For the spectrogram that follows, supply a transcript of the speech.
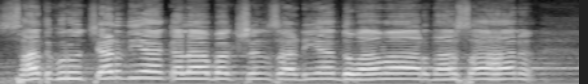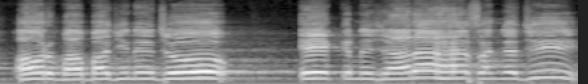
ਸਤਿਗੁਰੂ ਚੜ੍ਹਦੀਆਂ ਕਲਾ ਬਖਸ਼ਣ ਸਾਡੀਆਂ ਦੁਆਵਾਂ ਅਰਦਾਸਾਂ ਹਨ। ਔਰ ਬਾਬਾ ਜੀ ਨੇ ਜੋ ਇੱਕ ਨਜ਼ਾਰਾ ਹੈ ਸੰਗਤ ਜੀ,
